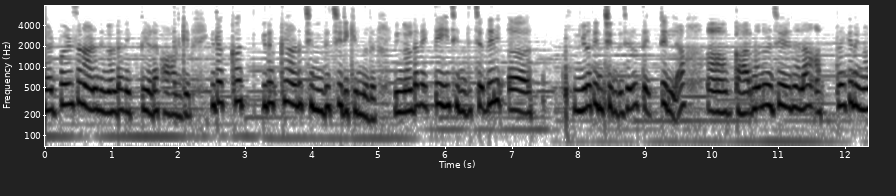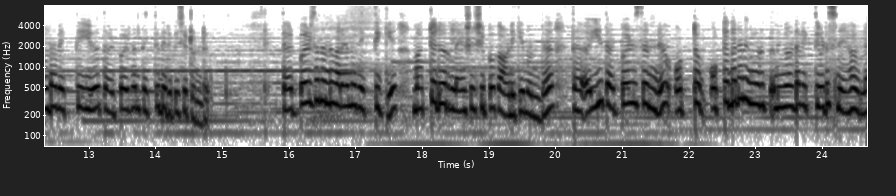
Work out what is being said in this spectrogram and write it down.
തേർഡ് പേഴ്സൺ ആണ് നിങ്ങളുടെ വ്യക്തിയുടെ ഭാഗ്യം. ഇതൊക്കെ ഇതൊക്കെയാണ് ചിന്തിച്ചിരിക്കുന്നത്. നിങ്ങളുടെ വ്യക്തി ഈ ചിന്തിച്ചതിൽ ഇങ്ങനെ ചിന്തിച്ചത് തെറ്റില്ല. കാരണം എന്ന് വെച്ച് കഴിഞ്ഞാൽ അത്രയ്ക്ക് നിങ്ങളുടെ വ്യക്തി ഈ തേർഡ് പേഴ്സൺ തെറ്റിദ്ധരിപ്പിച്ചിട്ടുണ്ട്. തേർഡ് പേഴ്സൺ എന്ന് പറയുന്ന വ്യക്തിക്ക് മറ്റൊരു റിലേഷൻഷിപ്പ് കാണിക്കുന്നുണ്ട്. ഈ തേർഡ് പേഴ്സണിന് ഒട്ടും ഒട്ടും തന്നെ നിങ്ങളോട് നിങ്ങളുടെ വ്യക്തിയോട് സ്നേഹമില്ല.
